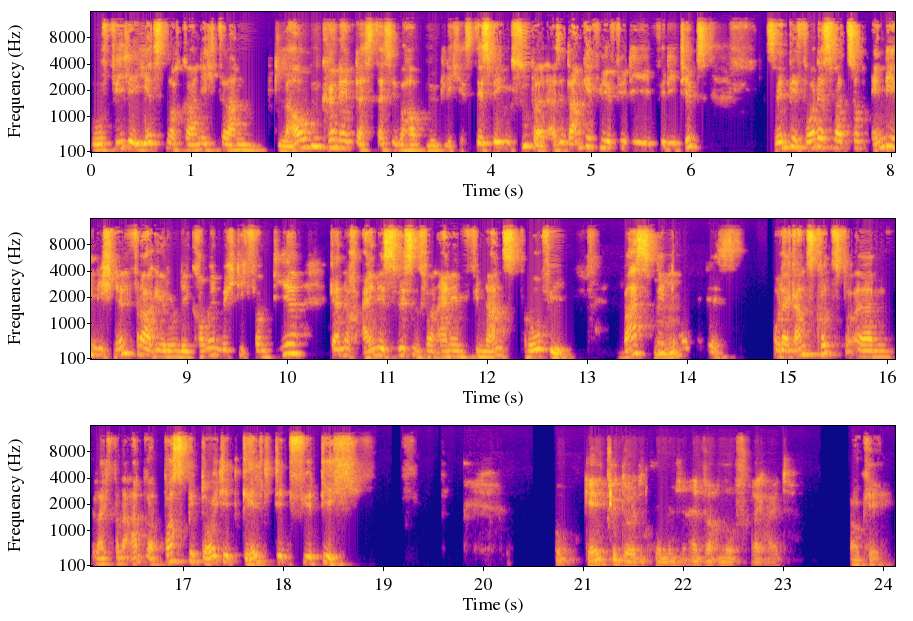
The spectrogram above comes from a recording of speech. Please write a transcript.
wo viele jetzt noch gar nicht dran glauben können, dass das überhaupt möglich ist. Deswegen super. Also danke für, für, die, für die Tipps. Sven, bevor das wir zum Ende in die Schnellfragerunde kommen, möchte ich von dir gerne noch eines wissen von einem Finanzprofi. Was mhm. bedeutet mhm. es, oder ganz kurz ähm, vielleicht von der Antwort, was bedeutet Geld denn für dich? Oh, Geld bedeutet für mich einfach nur Freiheit. Okay.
